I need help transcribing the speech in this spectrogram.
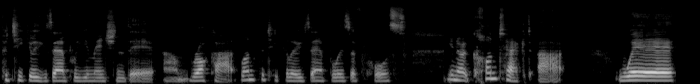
particular example you mentioned there, um, rock art. One particular example is, of course, you know, contact art, where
